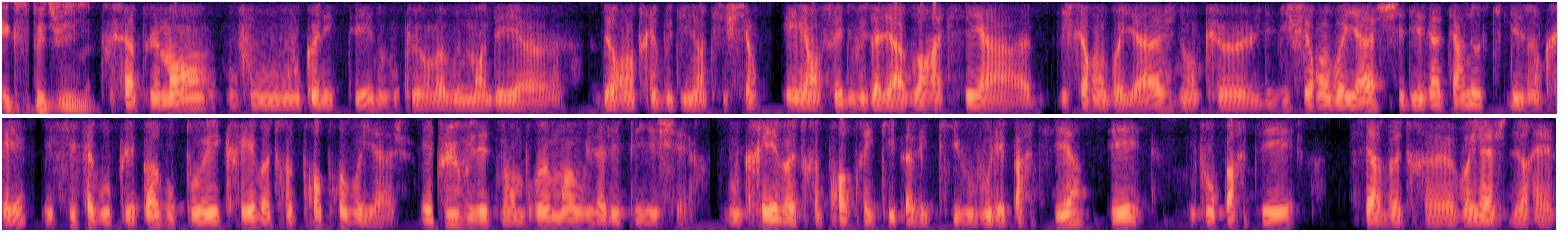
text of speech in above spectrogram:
Expert Dream Tout simplement, vous vous connectez, donc euh, on va vous demander euh, de rentrer votre identifiant. Et en fait, vous allez avoir accès à différents voyages. Donc euh, les différents voyages, c'est des internautes qui les ont créés. Et si ça vous plaît pas, vous pouvez créer votre propre voyage. Et plus vous êtes nombreux, moins vous allez payer cher. Vous créez votre propre équipe avec qui vous voulez partir et votre euh, voyage de rêve.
